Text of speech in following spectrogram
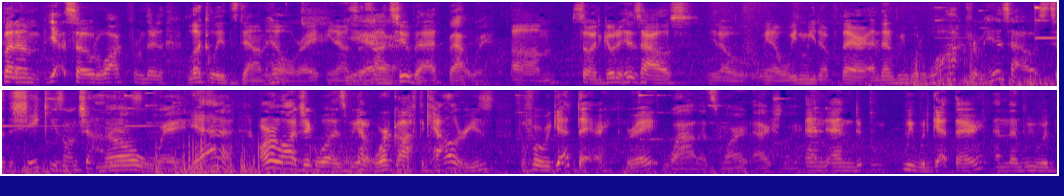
but um, yeah. So I would walk from there. Luckily, it's downhill, right? You know, so Yeah. it's not too bad. That way. Um, so I'd go to his house. You know, you know, we'd meet up there, and then we would walk from his house to the Shakey's on Chavez. No way. Yeah, our logic was we got to work off the calories before we get there, right? Wow, that's smart, actually. And and we would get there, and then we would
